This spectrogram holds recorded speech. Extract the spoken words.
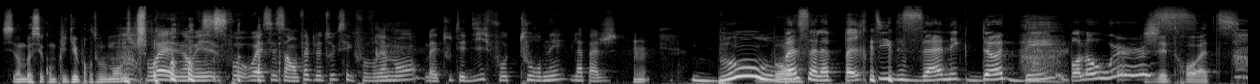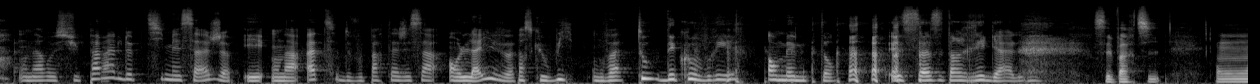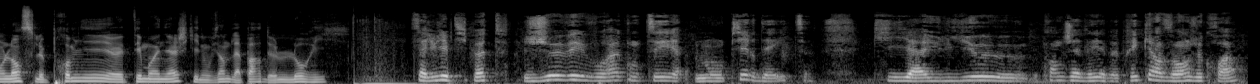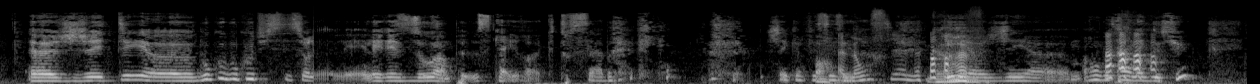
sinon bah, c'est compliqué pour tout le monde. je Ouais, non mais faut, ouais, c'est ça. En fait, le truc c'est qu'il faut vraiment, bah, tout est dit, il faut tourner la page. Mm. Bon, Bon. on passe à la partie des anecdotes des followers. J'ai trop hâte. On a reçu pas mal de petits messages et on a hâte de vous partager ça en live parce que oui, on va tout découvrir en même temps. Et ça, c'est un régal. C'est parti. On lance le premier euh, témoignage qui nous vient de la part de Laurie. Salut les petits potes, je vais vous raconter mon pire date qui a eu lieu euh, quand j'avais à peu près 15 ans je crois. Euh, j'ai été euh, beaucoup beaucoup tu sais sur les, les réseaux un peu Skyrock tout ça bref. Chacun fait Oh. ses l'ancienne. Et euh, j'ai rencontré un mec dessus.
